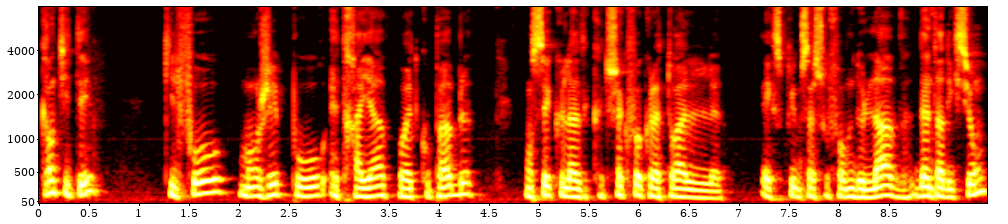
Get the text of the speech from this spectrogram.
quantité qu'il faut manger pour être hayav, pour être coupable. On sait que, que chaque fois que la Torah exprime ça sous forme de lave, d'interdiction,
